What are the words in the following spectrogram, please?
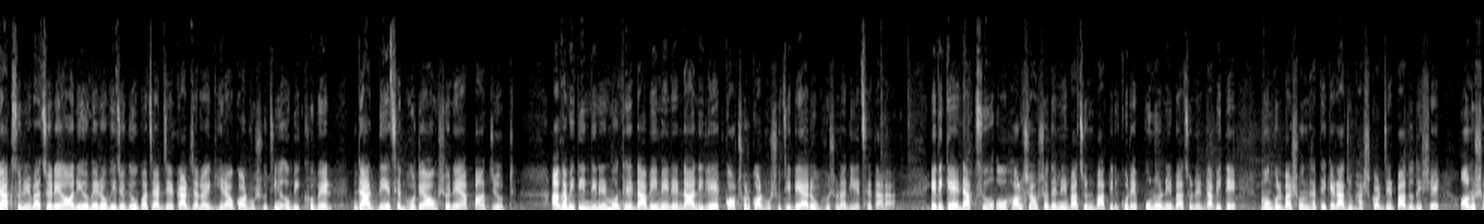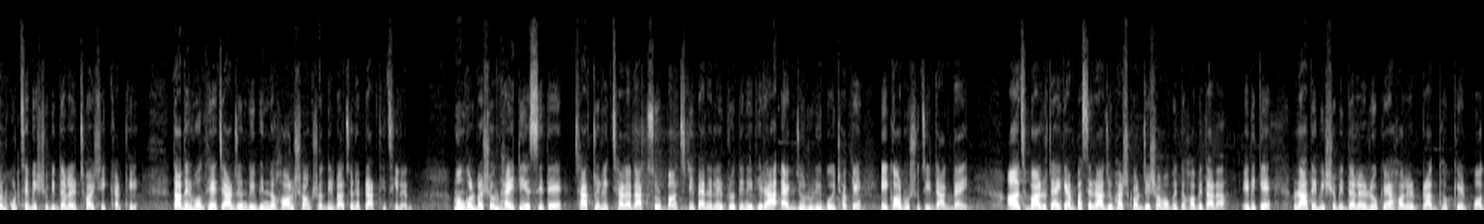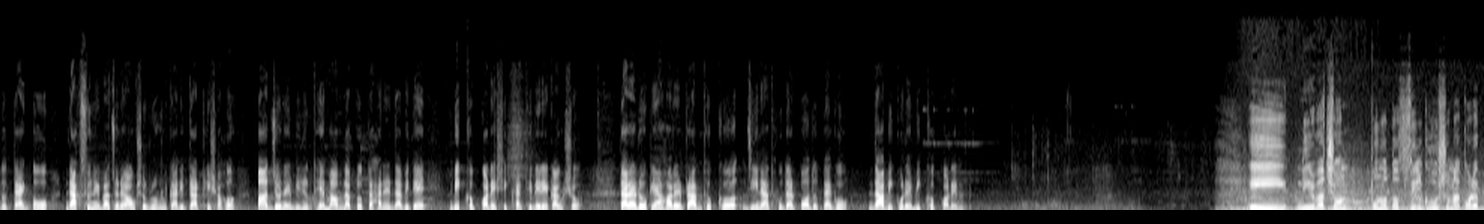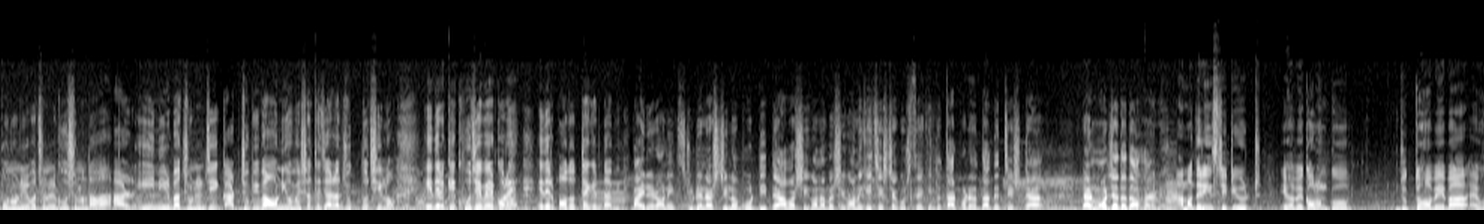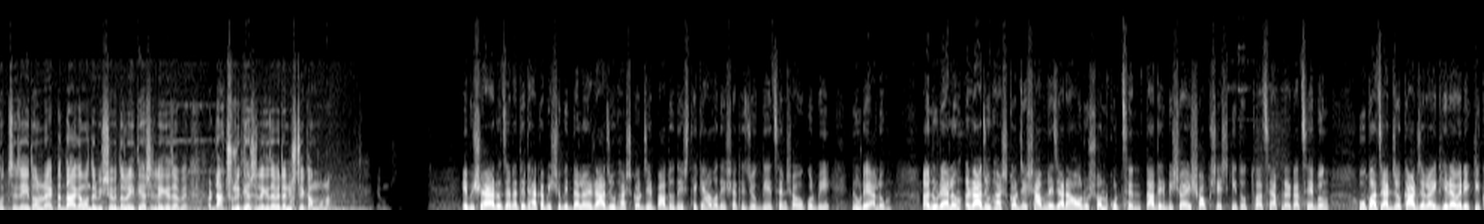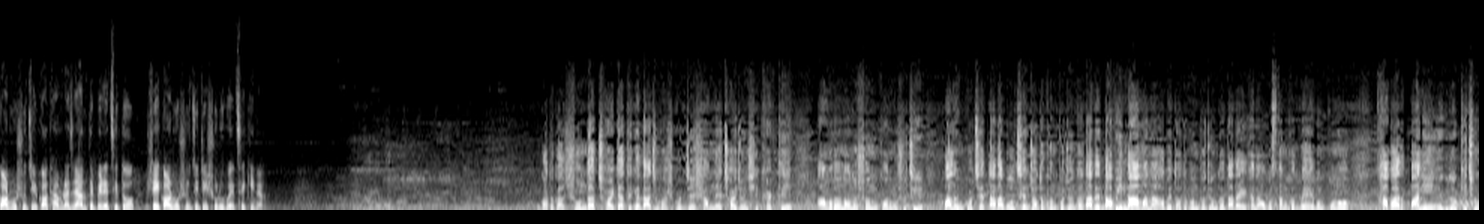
ডাকসু নির্বাচনে অনিয়মের অভিযোগে উপাচার্যের কার্যালয় ঘেরাও কর্মসূচি ও বিক্ষোভের ডাক দিয়েছে ভোটে অংশ নেয়া পাঁচ জোট। আগামী তিন দিনের মধ্যে দাবি মেনে না নিলে কঠোর কর্মসূচি দেয়ারও ঘোষণা দিয়েছে তারা। এদিকে ডাকসু ও হল সংসদের নির্বাচন বাতিল করে পুনর্নির্বাচনের দাবিতে মঙ্গলবার সন্ধ্যা থেকে রাজু ভাস্কর্যের পাদদেশে অনশন করছে বিশ্ববিদ্যালয়ের ছয় শিক্ষার্থী। তাদের মধ্যে চারজন বিভিন্ন হল সংসদ নির্বাচনে প্রার্থী ছিলেন। মঙ্গলবার সন্ধ্যায় টিএসসিতে ছাত্রলীগ ছাড়া ডাকসুর পাঁচটি প্যানেলের প্রতিনিধিরা এক জরুরি বৈঠকে এই কর্মসূচির ডাক দেয়। আজ বারোটায় ক্যাম্পাসের রাজু ভাস্কর্যে সমবেত হবে তারা। এদিকে রাতে বিশ্ববিদ্যালয়ের রোকেয়া হলের প্রাধ্যক্ষের পদত্যাগ ও ডাকসু নির্বাচনে অংশগ্রহণকারী প্রার্থীসহ পাঁচজনের বিরুদ্ধে মামলা প্রত্যাহারের দাবিতে বিক্ষোভ করে শিক্ষার্থীদের একাংশ। তারা রোকেয়া হলের প্রাধ্যক্ষ জিনাত হুদার পদত্যাগও দাবি করে বিক্ষোভ করেন। এই নির্বাচন পুনঃতফসিল ঘোষণা করে পুনর্নির্বাচনের ঘোষণা দেওয়া আর এই নির্বাচনের যে কারচুপি বা অনিয়মের সাথে যারা যুক্ত ছিল এদেরকে খুঁজে বের করে এদের পদত্যাগের দাবি। বাইরের অনেক স্টুডেন্ট আসছিল ভোট দিতে আবাসিক অনাবাসিক অনেকেই চেষ্টা করছে কিন্তু তারপরেও তাদের চেষ্টাটার মর্যাদা দেওয়া হয় নাই। আমাদের ইনস্টিটিউট এভাবে কলঙ্ক যুক্ত হবে বা হচ্ছে যে এই ধরনের একটা দাগ আমাদের বিশ্ববিদ্যালয়ের ইতিহাসে লেগে যাবে বা ডাকসুর ইতিহাসে লেগে যাবে এটা নিশ্চয়ই কাম্য না। এ বিষয়ে আরও জানাতে ঢাকা বিশ্ববিদ্যালয়ের রাজু ভাস্কর্যের পাদদেশ থেকে আমাদের সাথে যোগ দিয়েছেন সহকর্মী নূরে আলম। নুরে আলম, রাজু ভাস্কর্যের সামনে যারা অনশন করছেন, তাদের বিষয়ে সবশেষ কি তথ্য আছে আপনার কাছে? এবং উপাচার্য কার্যালয় ঘেরাওয়ের একটি কর্মসূচির কথা আমরা জানতে পেরেছি, তো সেই কর্মসূচিটি শুরু হয়েছে কিনা? গতকাল সন্ধ্যা ছয়টা থেকে রাজু ভাস্কর্যের সামনে ছয়জন শিক্ষার্থী আমরণ অনশন কর্মসূচি পালন করছে। তারা বলছে, যতক্ষণ পর্যন্ত তাদের দাবি না মানা হবে, ততক্ষণ পর্যন্ত তারা এখানে অবস্থান করবে এবং কোনো খাবার, পানি এগুলো কিছু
